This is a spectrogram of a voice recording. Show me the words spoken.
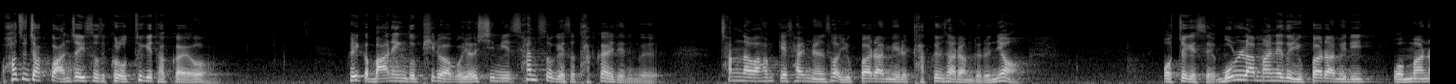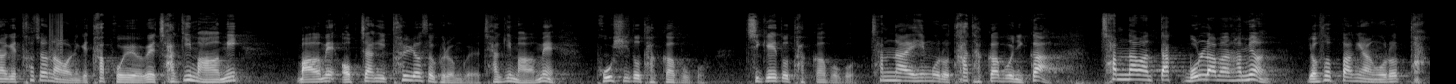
화두 잡고 앉아 있어서 그걸 어떻게 닦아요? 그러니까 만행도 필요하고 열심히 삶 속에서 닦아야 되는 거예요. 참나와 함께 살면서 육바라밀을 닦은 사람들은요. 어쩌겠어요. 몰라만 해도 육바라밀이 원만하게 터져 나오는 게 다 보여요. 왜? 자기 마음이 마음에 업장이 털려서 그런 거예요. 자기 마음에 보시도 닦아보고 지게도 닦아보고 참나의 힘으로 다 닦아보니까 참나만 딱 몰라만 하면 여섯 방향으로 탁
